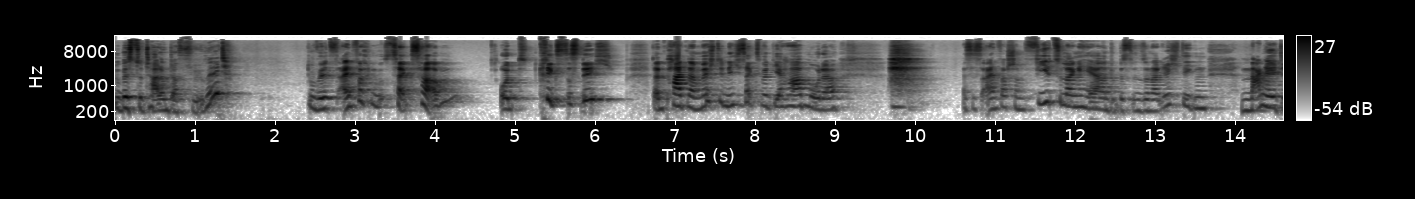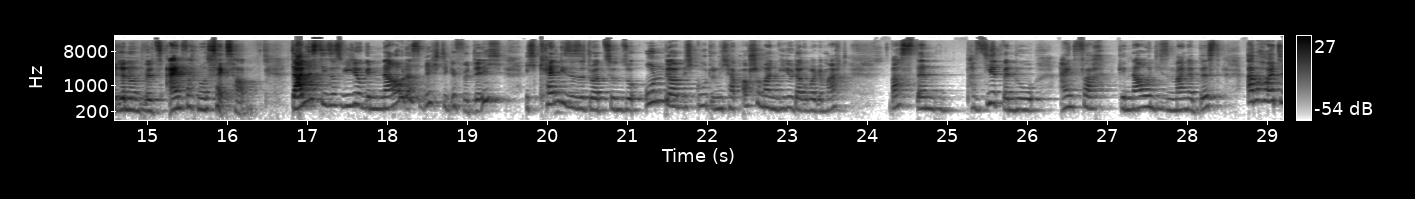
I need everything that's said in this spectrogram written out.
Du bist total untervögelt. Du willst einfach nur Sex haben und kriegst es nicht. Dein Partner möchte nicht Sex mit dir haben oder es ist einfach schon viel zu lange her und du bist in so einer richtigen Mangel drin und willst einfach nur Sex haben. Dann ist dieses Video genau das Richtige für dich. Ich kenne diese Situation so unglaublich gut und ich habe auch schon mal ein Video darüber gemacht, was denn passiert, wenn du einfach genau in diesem Mangel bist. Aber heute,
